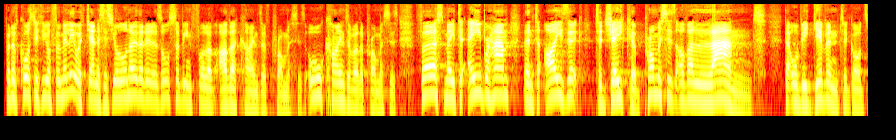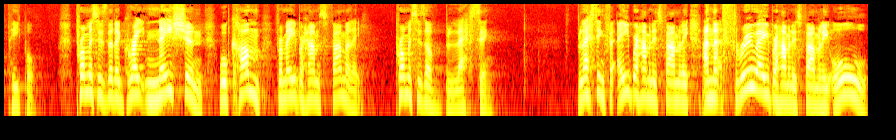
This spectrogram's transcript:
But of course, if you're familiar with Genesis, you'll know that it has also been full of other kinds of promises, all kinds of other promises. First made to Abraham, then to Isaac, to Jacob, promises of a land that will be given to God's people, promises that a great nation will come from Abraham's family, promises of blessing blessing for Abraham and his family, and that through Abraham and his family, all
